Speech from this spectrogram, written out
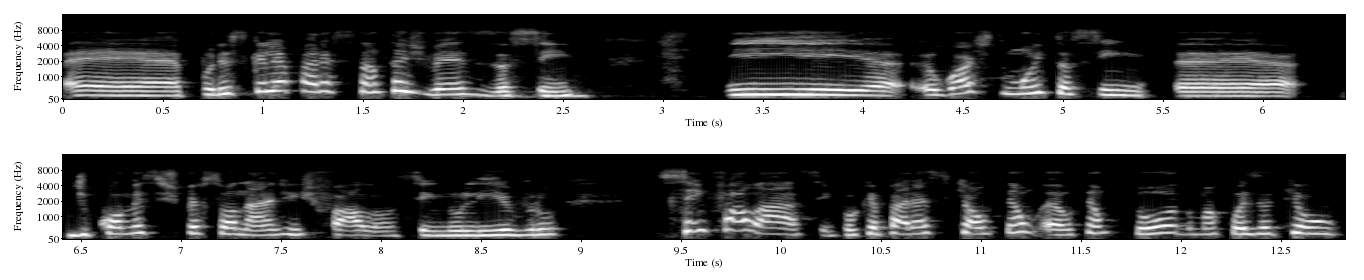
É, por isso que ele aparece tantas vezes, assim. E eu gosto muito, assim, é, de como esses personagens falam, assim, no livro, sem falar, assim, porque parece que é o tempo, é o tempo todo uma coisa que eu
